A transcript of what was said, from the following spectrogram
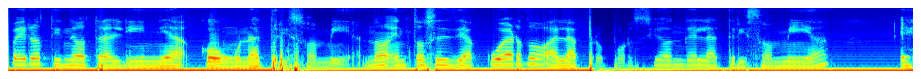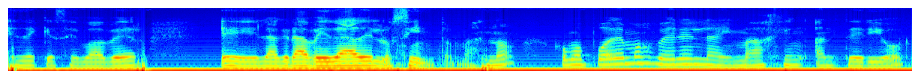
pero tiene otra línea con una trisomía, ¿no? Entonces, de acuerdo a la proporción de la trisomía, es de que se va a ver eh, la gravedad de los síntomas, ¿no? Como podemos ver en la imagen anterior,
